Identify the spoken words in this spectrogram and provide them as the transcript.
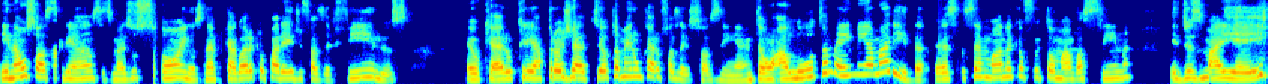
e não só as crianças, mas os sonhos, né? Porque agora que eu parei de fazer filhos, eu quero criar projetos. Eu também não quero fazer isso sozinha. Então, a Lu também, minha marida. Essa semana que eu fui tomar vacina e desmaiei.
